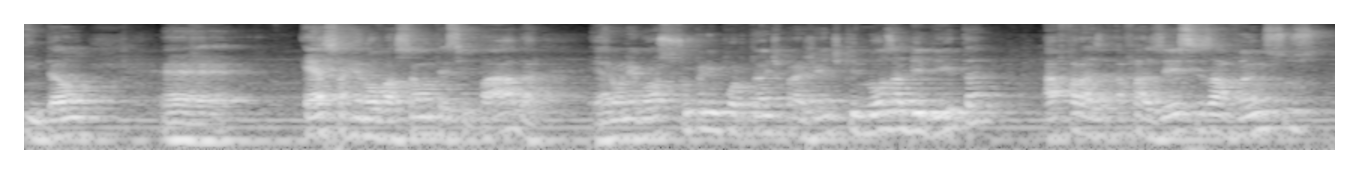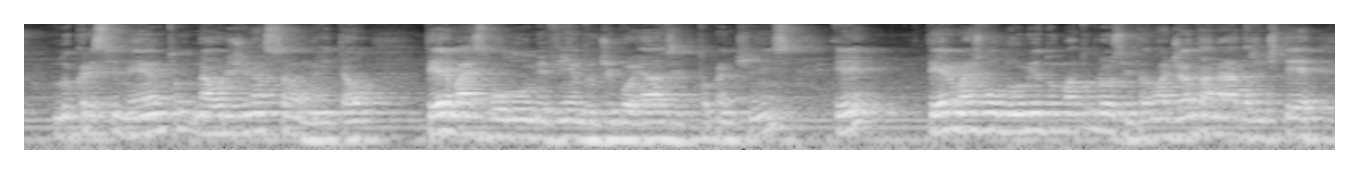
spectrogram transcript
Então, é, essa renovação antecipada, era um negócio super importante para a gente que nos habilita a, a, fazer esses avanços no crescimento, na originação. Né? Então, ter mais volume vindo de Goiás e do Tocantins e ter mais volume do Mato Grosso. Então não adianta nada a gente ter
